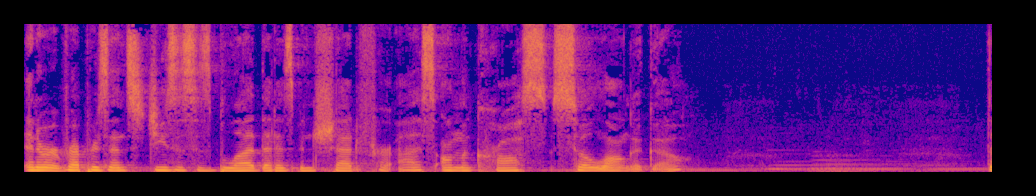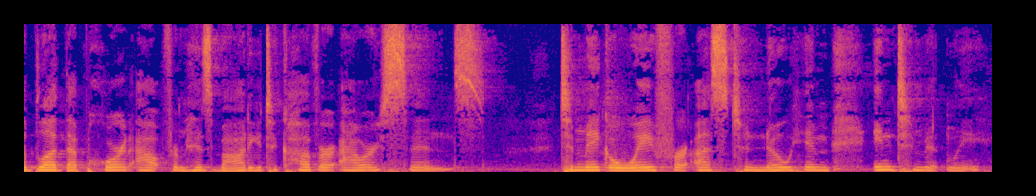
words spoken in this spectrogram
and it represents Jesus' blood that has been shed for us on the cross so long ago. The blood that poured out from his body to cover our sins, to make a way for us to know him intimately,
